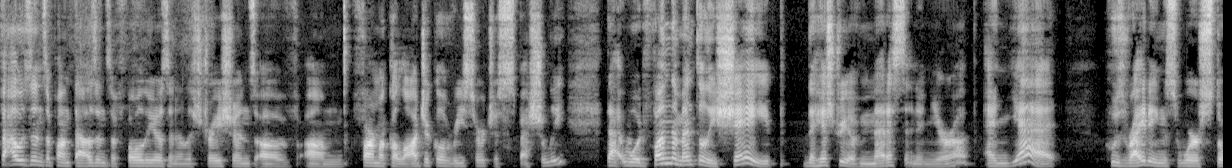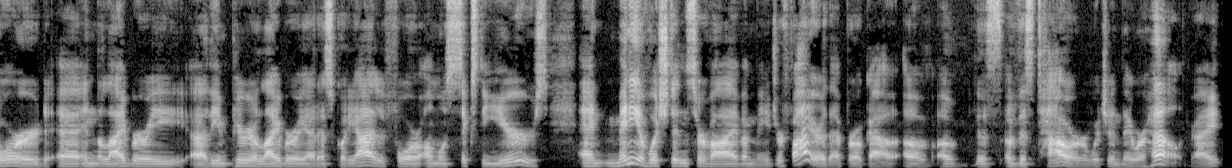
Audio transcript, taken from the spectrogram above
thousands upon thousands of folios and illustrations of um, pharmacological research, especially that would fundamentally shape the history of medicine in Europe, and yet whose writings were stored uh, in the library, uh, the Imperial Library at Escorial, for almost 60 years, and many of which didn't survive a major fire that broke out of, of this of this tower, which in they were held, right?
